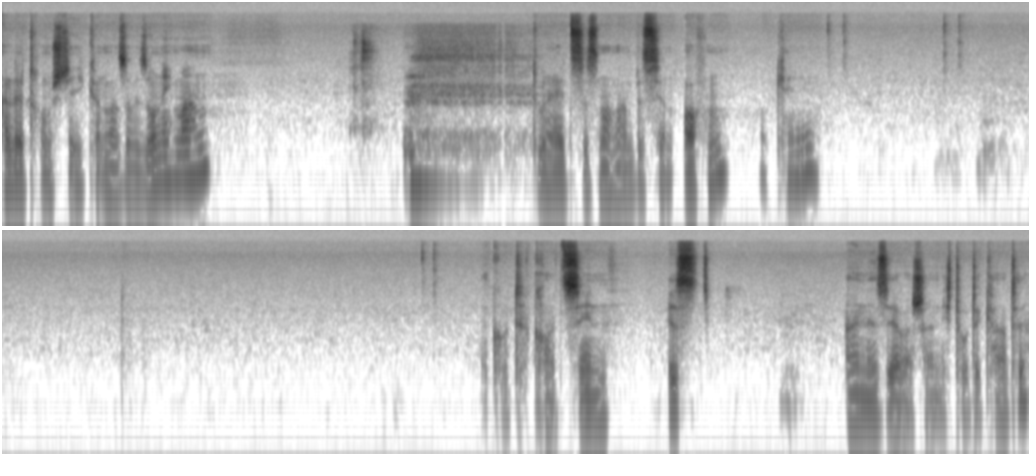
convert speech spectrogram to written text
Alle Trumpfstiche können wir sowieso nicht machen. Du hältst es noch mal ein bisschen offen. Okay. Gut, Kreuz 10 ist eine sehr wahrscheinlich tote Karte.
